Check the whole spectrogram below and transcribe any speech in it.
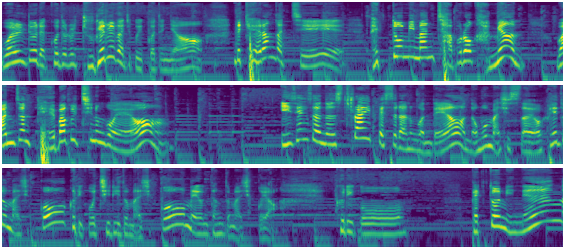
world record를 두 개를 가지고 있거든요. 근데 걔랑 같이 백도미만 잡으러 가면 완전 대박을 치는 거예요. 이 생선은 striped bass라는 건데요. 너무 맛있어요. 회도 맛있고 그리고 지리도 맛있고 매운탕도 맛있고요. 그리고 백도미는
